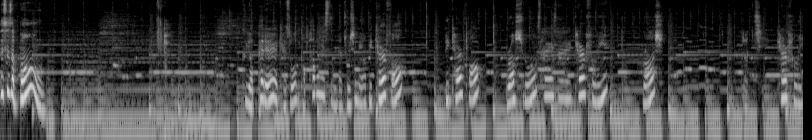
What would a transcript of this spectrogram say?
This is a bone. 그 옆에를 계속 더 파보겠습니다. 조심해요. Be careful. Be careful. 브러쉬로 살살 carefully brush. 그렇지. carefully.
